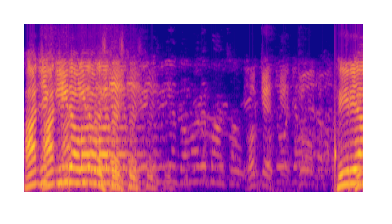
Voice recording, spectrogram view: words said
ਹਾਂਜੀ ਕੀ ਰੌਲਾ ਦੱਸੋ? ਹੀਰਿਆ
